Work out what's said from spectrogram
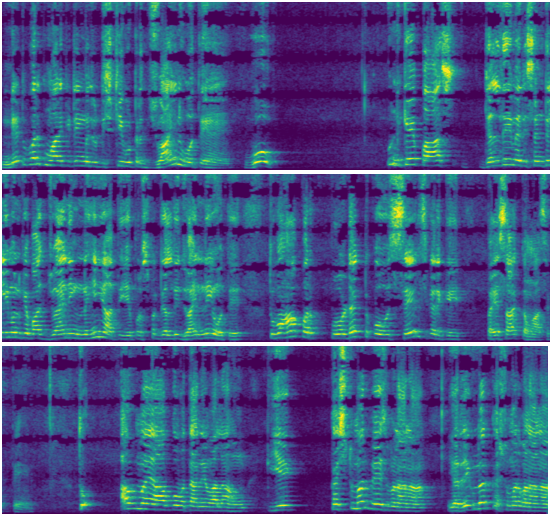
नेटवर्क मार्केटिंग में जो डिस्ट्रीब्यूटर ज्वाइन होते हैं वो उनके पास जल्दी में रिसेंटली में उनके पास ज्वाइनिंग नहीं आती है प्रोस्पेक्ट जल्दी ज्वाइन नहीं होते तो वहाँ पर प्रोडक्ट को सेल्स करके पैसा कमा सकते हैं। तो अब मैं आपको बताने वाला हूँ कि ये कस्टमर बेस बनाना या रेगुलर कस्टमर बनाना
